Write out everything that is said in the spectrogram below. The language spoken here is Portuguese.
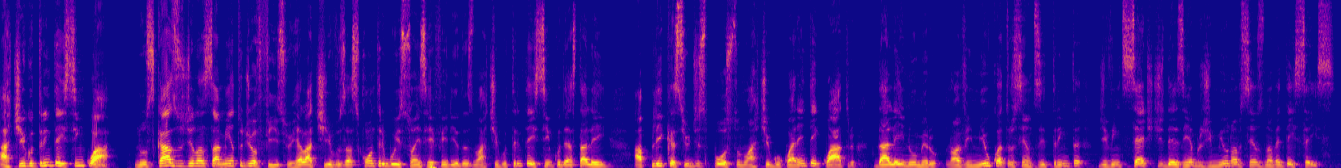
Artigo 35-A. Nos casos de lançamento de ofício relativos às contribuições referidas no artigo 35 desta lei, aplica-se o disposto no artigo 44 da Lei nº 9430 de 27 de dezembro de 1996.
